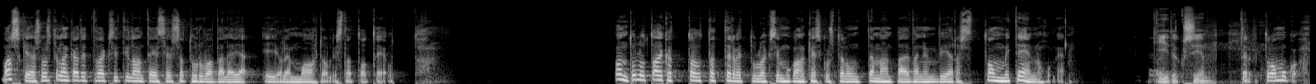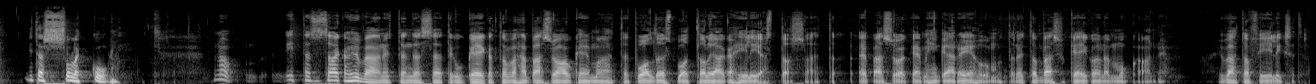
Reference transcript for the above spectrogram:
Maskeja suositellaan käytettäväksi tilanteissa, joissa turvavälejä ei ole mahdollista toteuttaa. On tullut aika toivottaa tervetulleeksi mukaan keskusteluun tämänpäiväinen vieras Tommi Tenhunen. Kiitoksia. Tervetuloa mukaan. Mitäs sulle kuuluu? No itse asiassa aika hyvää nyt tässä, että kun keikat on vähän päässyt aukeamaan, että puolitoista vuotta oli aika hiljasta tuossa, että ei päässyt oikein mihinkään riehuun, mutta nyt on päässyt keikoille mukaan, niin hyvät on fiilikset.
